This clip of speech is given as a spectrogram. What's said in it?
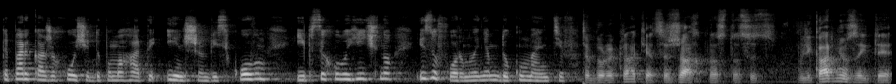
Тепер, каже, хоче допомагати іншим військовим і психологічно, і з оформленням документів. Це бюрократія, це жах просто. В лікарню зайти,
